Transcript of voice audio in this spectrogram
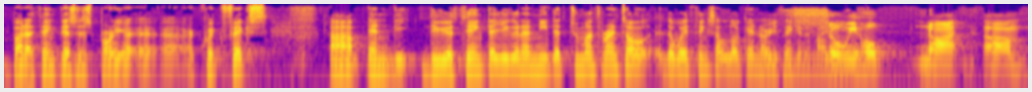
But I think this is probably a, a, a quick fix. Um, and the, do you think that you're gonna need a two-month rental, the way things are looking, or you think it might be? So we hope not, um,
